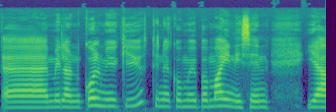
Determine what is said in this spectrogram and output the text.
meil on kolm müügijuhti, nagu ma juba mainisin, ja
